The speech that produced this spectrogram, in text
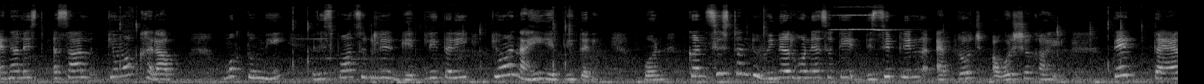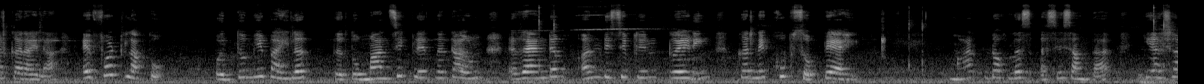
ॲनालिस्ट असाल किंवा खराब. मग तुम्ही रिस्पॉन्सिबिलिटी घेतली तरी किंवा नाही घेतली तरी. पण कन्सिस्टंट विनर होण्यासाठी डिसिप्लिन ॲप्रोच आवश्यक आहे. ते तयार करायला एफर्ट लागतो. पण तुम्ही पाहिलं तर तो मानसिक प्रयत्न टाळून रँडम अनडिसिप्लिन ट्रेडिंग करणे खूप सोपे आहे. मार्क डॉगलस असे सांगतात की अशा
